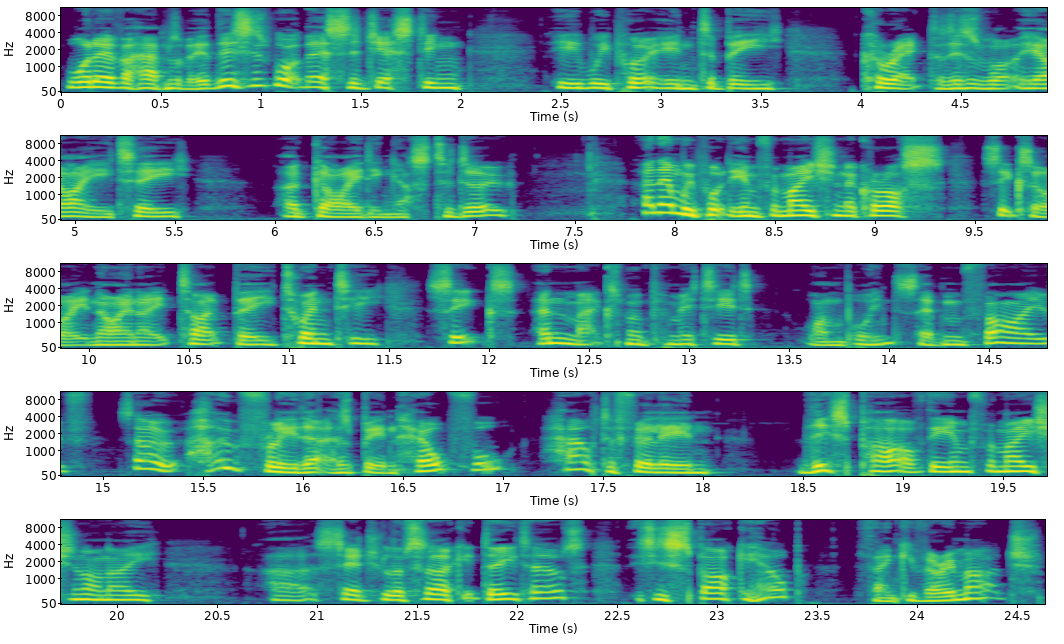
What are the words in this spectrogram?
whatever happens to be. This is what they're suggesting we put in to be correct. This is what the IET are guiding us to do. And then we put the information across 60898 type B 26 and maximum permitted 1.75. So hopefully that has been helpful. How to fill in this part of the information on a uh, schedule of circuit details. This is Sparky Help. Thank you very much.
